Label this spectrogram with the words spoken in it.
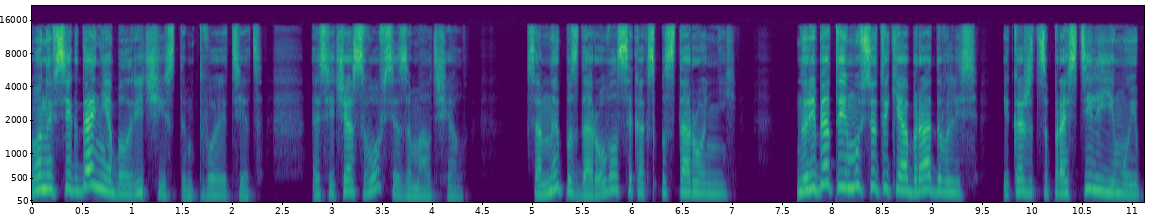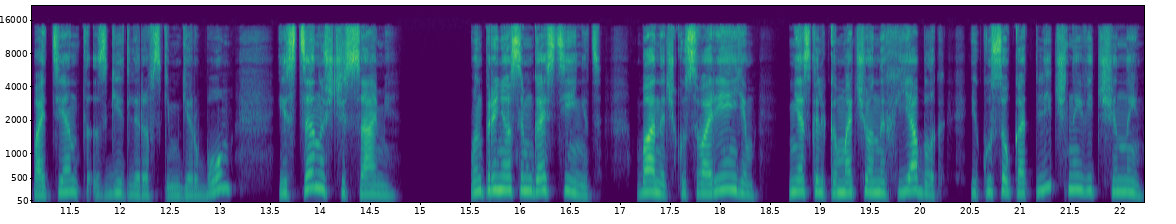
Он и всегда не был речистым, твой отец, а сейчас вовсе замолчал. Со мной поздоровался, как с посторонней. Но ребята ему все таки обрадовались и, кажется, простили ему и патент с гитлеровским гербом, и сцену с часами. Он принес им гостиниц, баночку с вареньем, несколько моченых яблок и кусок отличной ветчины,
